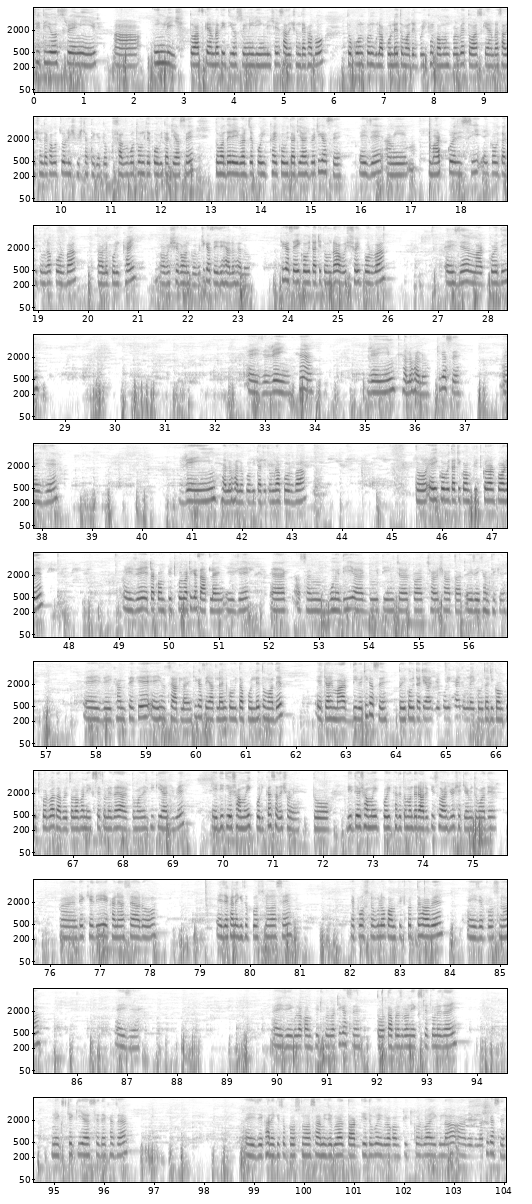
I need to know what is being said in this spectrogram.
তৃতীয় শ্রেণির ইংলিশ। তো আজকে আমরা তৃতীয় শ্রেণির ইংলিশের সাজেশন দেখাবো। তো কোন কোনগুলো পড়লে তোমাদের পরীক্ষায় কমন পড়বে? তো আজকে আমরা সাজেশন দেখাবো চল্লিশ পৃষ্ঠা থেকে। তো সর্বপ্রথম যে কবিতাটি আছে, তোমাদের এইবার যে পরীক্ষায় কবিতাটি আসবে, ঠিক আছে? এই যে আমি মার্ক করে দিচ্ছি, এই কবিতাটি তোমরা পড়বা, তাহলে পরীক্ষায় অবশ্যই কমন পড়বে, ঠিক আছে? এই যে হ্যালো হ্যালো ঠিক আছে? এই কবিতাটি তোমরা অবশ্যই পড়বা। এই যে মার্ক করে দিই। এই যে রেইন হ্যাঁ? রেইম হ্যালো হ্যালো ঠিক আছে? এই যে রেইম হ্যালো হ্যালো কবিতাটি তোমরা পড়বা। তো এই কবিতাটি কমপ্লিট করার পরে, এই যে এটা কমপ্লিট করবা, ঠিক আছে? আট লাইন, এই যে এক আচ্ছা আমি গুনে দিই এক, দুই, তিন, চার, পাঁচ, ছয়, সাত, আট, এই যে এখান থেকে। এই যে এখান থেকে, এই হচ্ছে আট লাইন, ঠিক আছে? এই আট লাইন কবিতা পড়লে তোমাদের এটাই মার্ক দিবে, ঠিক আছে? তো এই কবিতাটি আসবে পরীক্ষায়, তোমরা এই কবিতাটি কমপ্লিট করবা, তারপরে চলো আমরা নেক্সটে চলে যাই, আর তোমাদের কি কি আসবে? এই দ্বিতীয় সাময়িক পরীক্ষা সাজেশনে তো দ্বিতীয় সাময়িক পরীক্ষাতে তোমাদের আরও কিছু আসবে, সেটি আমি তোমাদের দেখিয়ে দিই। এখানে আছে আরও এই যেখানে কিছু প্রশ্ন আছে। এই প্রশ্নগুলো কমপ্লিট করতে হবে। এই যে প্রশ্ন, এই যে এই যে এগুলো কমপ্লিট করবা, ঠিক আছে? তো তারপরে চলো নেক্সটে চলে যাই। নেক্সটে কি আছে দেখা যাক। এই যে এখানে কিছু প্রশ্ন আছে, আমি যেগুলো দাগ দিয়ে দেবো, এগুলো কমপ্লিট করবা, এগুলা আর এগুলো, ঠিক আছে?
